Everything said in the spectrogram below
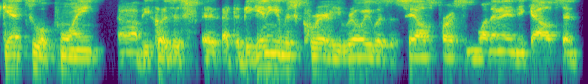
get to a point uh, because his, at the beginning of his career, he really was a salesperson more than anything else. And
